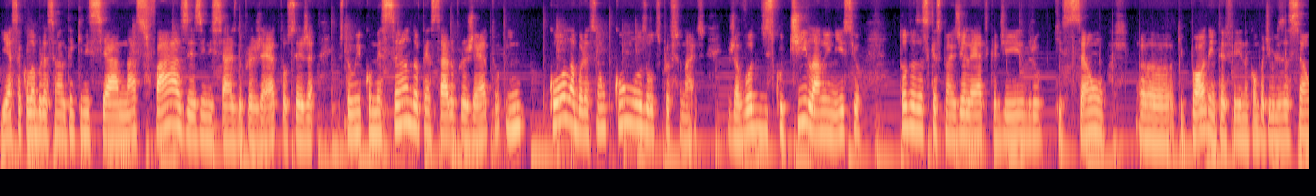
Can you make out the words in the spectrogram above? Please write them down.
e essa colaboração ela tem que iniciar nas fases iniciais do projeto, ou seja, estou começando a pensar o projeto em colaboração com os outros profissionais. Eu já vou discutir lá no início todas as questões de elétrica, de hidro, que são, uh, que podem interferir na compatibilização,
